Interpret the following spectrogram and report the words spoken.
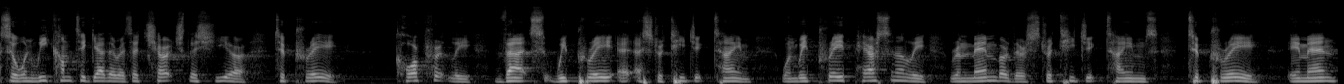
So when we come together as a church this year to pray corporately, that's we pray at a strategic time. When we pray personally, remember there's strategic times to pray. Amen.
